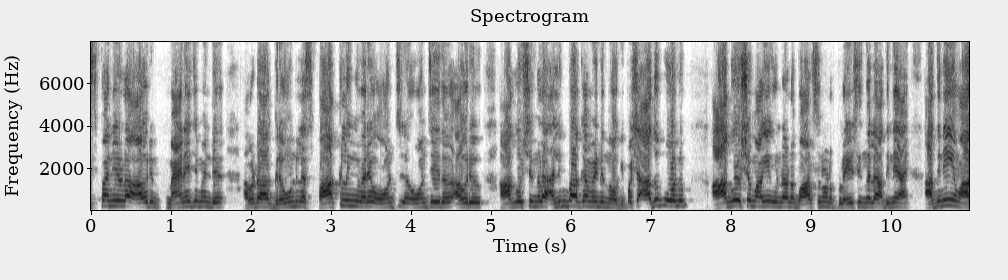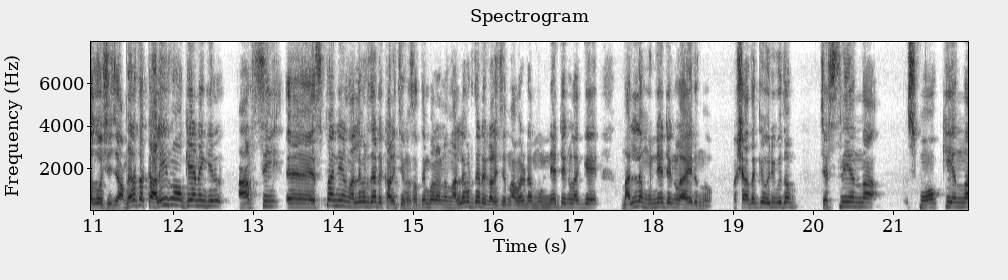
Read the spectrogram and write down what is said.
എസ്പാനിയുള്ള ആ ഒരു മാനേജ്മെന്റ് അവിടെ ആ ഗ്രൗണ്ടിലെ സ്പാർക്ലിംഗ് വരെ ഓൺ ഓൺ ചെയ്ത് ആ ഒരു ആഘോഷങ്ങളെ അലമ്പാക്കാൻ വേണ്ടി നോക്കി. പക്ഷെ അതുപോലും ആഘോഷമാക്കി കൊണ്ടാണ് ബാർസലോണ പ്ലേയേഴ്സ് ഇന്നലെ അതിനെ അതിനെയും ആഘോഷിച്ചത്. അന്നേരത്തെ കളിയിൽ നോക്കുകയാണെങ്കിൽ ആർ സി എസ്പാനിയ നല്ല വൃത്തിയായിട്ട് കളിച്ചിരുന്നു. സത്യം പറയാനുള്ള നല്ല വൃത്തിയായിട്ട് കളിച്ചിരുന്നു. അവരുടെ മുന്നേറ്റങ്ങളൊക്കെ നല്ല മുന്നേറ്റങ്ങളായിരുന്നു. പക്ഷെ അതൊക്കെ ഒരുവിധം ചെസ്നി എന്ന സ്മോക്കി എന്ന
